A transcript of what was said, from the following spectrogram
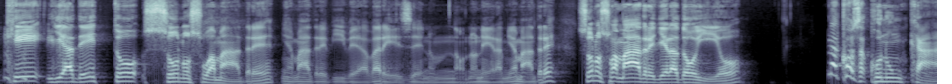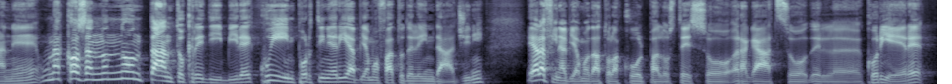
che gli ha detto sono sua madre, mia madre vive a Varese, non- no, non era mia madre, sono sua madre, gliela do io. Cosa con un cane, una cosa non, non tanto credibile. Qui in portineria abbiamo fatto delle indagini e alla fine abbiamo dato la colpa allo stesso ragazzo del Corriere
